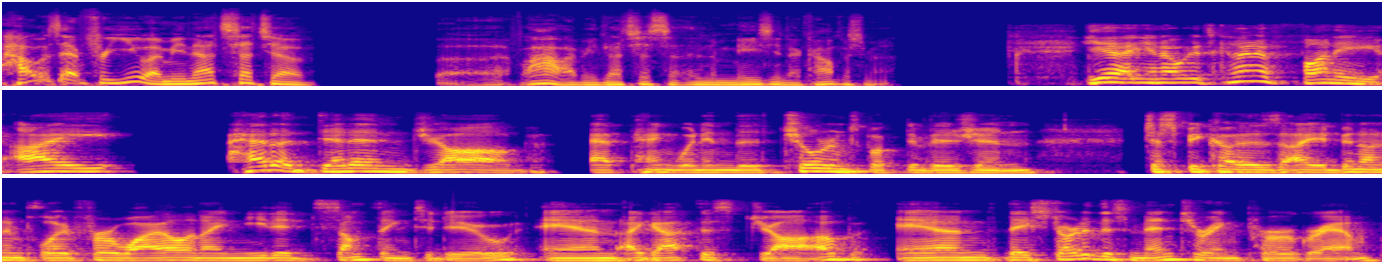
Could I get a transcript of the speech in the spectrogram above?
How was that for you? I mean, that's such a uh, wow. I mean, that's just an amazing accomplishment. Yeah, you know, it's kind of funny. I had a dead end job at Penguin in the children's book division just because I had been unemployed for a while and I needed something to do. And I got this job, and they started this mentoring program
